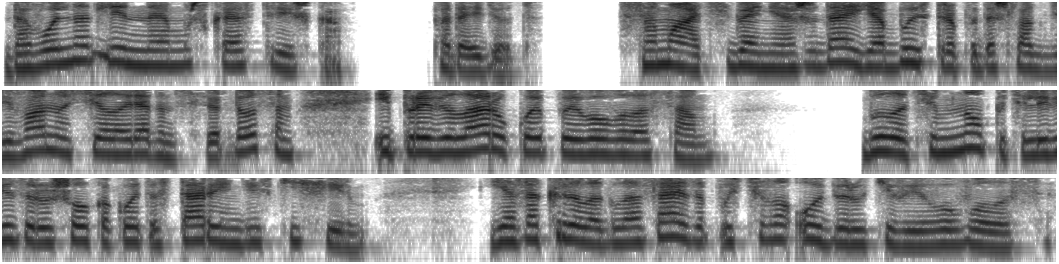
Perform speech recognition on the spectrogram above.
довольно длинная мужская стрижка. Подойдет. Сама от себя не ожидая, я быстро подошла к дивану, села рядом с Фердосом и провела рукой по его волосам. Было темно, по телевизору шел какой-то старый индийский фильм. Я закрыла глаза и запустила обе руки в его волосы.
